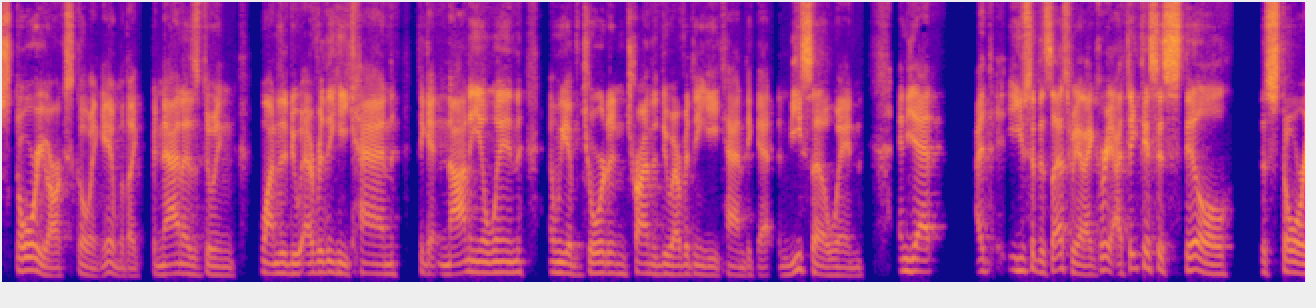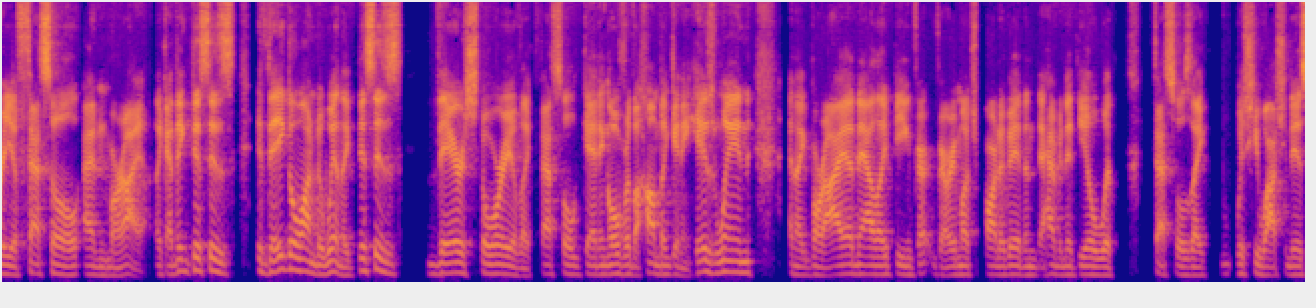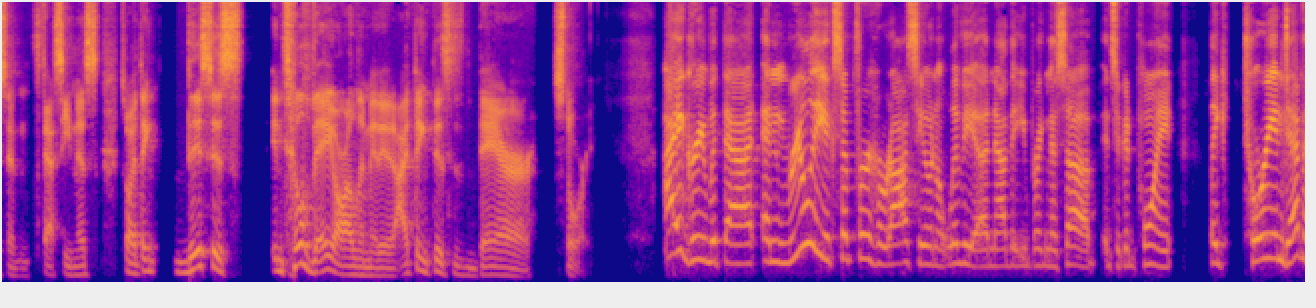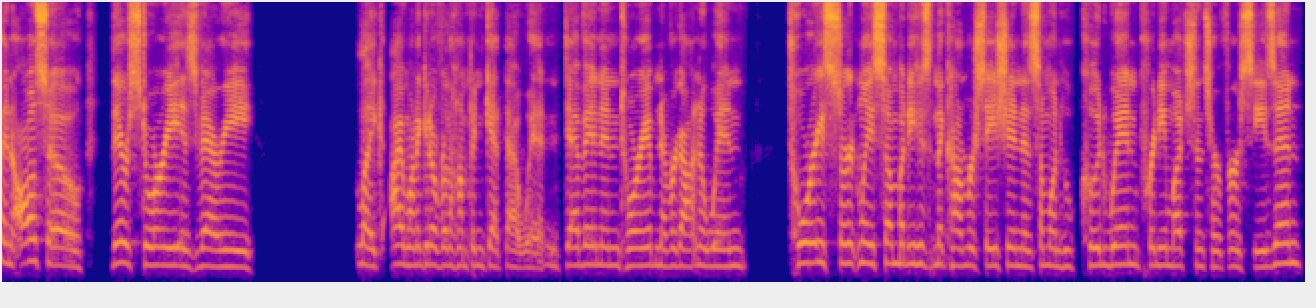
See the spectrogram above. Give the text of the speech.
story arcs going in. With like Bananas doing wanting to do everything he can to get Nany a win, and we have Jordan trying to do everything he can to get Aneesa a win. And yet, I, you said this last week, and I agree. I think this is still the story of Fessy and Moriah. Like I think this is if they go on to win, like this is their story of like Fessy getting over the hump and getting his win, and like Moriah now like being very, much part of it and having to deal with Fessy's like wishy washiness and fessiness. So I think this is until they are eliminated. I think this is their story. I agree with that. And really, except for Horacio and Olivia, now that you bring this up, it's a good point. Like Tori and Devin also, their story is very like, I want to get over the hump and get that win. Devin and Tori have never gotten a win. Tori's certainly somebody who's in the conversation as someone who could win pretty much since her first season.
